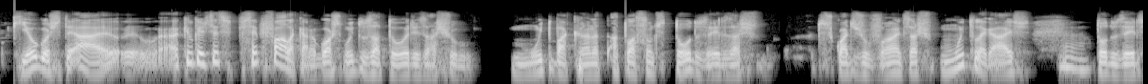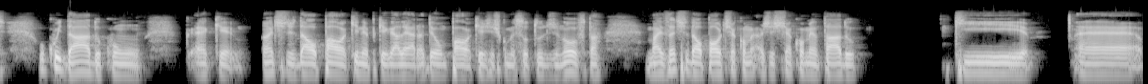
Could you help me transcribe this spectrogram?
O que eu gostei. Ah, eu- eu- aquilo que a gente sempre fala, cara. Eu gosto muito dos atores, acho muito bacana a atuação de todos eles, acho dos coadjuvantes, acho muito legais todos eles. O cuidado com. É que antes de dar o pau aqui, né? Porque galera deu um pau aqui, a gente começou tudo de novo, tá? Mas antes de dar o pau, tinha a gente tinha comentado que é,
